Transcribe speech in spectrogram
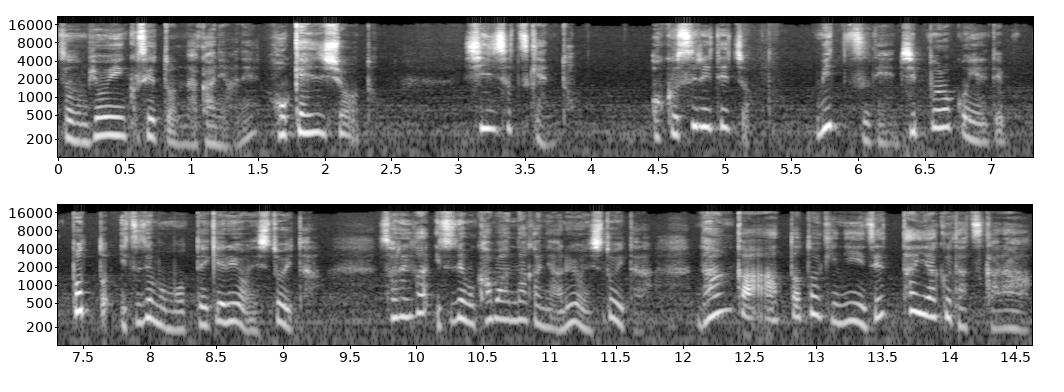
その病院行くセットの中にはね保険証と診察券とお薬手帳と3つでジップロックに入れてポッといつでも持っていけるようにしといたらそれがいつでもカバンの中にあるようにしといたら何かあった時に絶対役立つから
